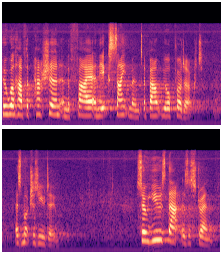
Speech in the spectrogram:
who will have the passion and the fire and the excitement about your product as much as you do. So use that as a strength.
